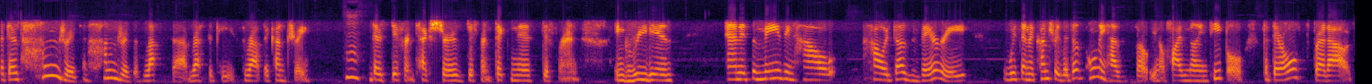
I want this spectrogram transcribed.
but there's hundreds and hundreds of lefse recipes throughout the country. There's different textures, different thickness, different ingredients. And it's amazing how, how it does vary within a country that does only has so you know five million people, but they're all spread out.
